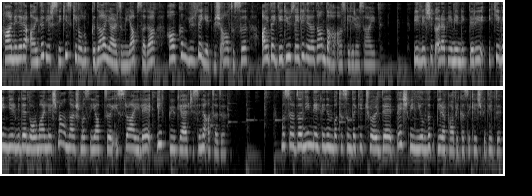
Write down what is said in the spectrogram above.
hanelere ayda bir 8 kiloluk gıda yardımı yapsa da halkın %76'sı ayda 750 liradan daha az gelire sahip. Birleşik Arap Emirlikleri 2020'de normalleşme anlaşması yaptığı İsrail'e ilk büyükelçisini atadı. Mısır'da Nil Nehri'nin batısındaki çölde 5000 yıllık bira fabrikası keşfedildi.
